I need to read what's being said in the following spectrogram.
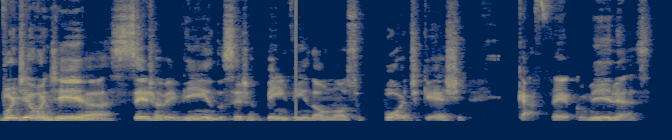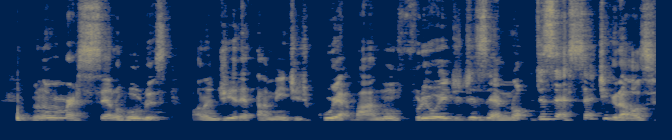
Bom dia, bom dia! Seja bem-vindo, seja bem-vindo ao nosso podcast Café com Milhas. Meu nome é Marcelo Rubles, falando diretamente de Cuiabá, num frio aí de 19, 17 graus.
